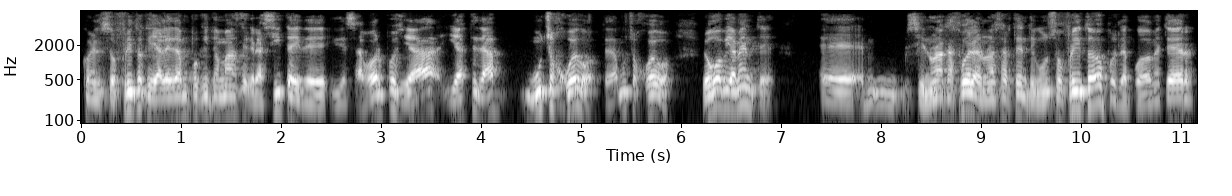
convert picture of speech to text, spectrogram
con el sofrito que ya le da un poquito más de grasita y de, y de sabor, pues ya, ya te da mucho juego, te da mucho juego. Luego, obviamente, eh, si en una cazuela, en una sartén tengo un sofrito, pues le puedo meter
